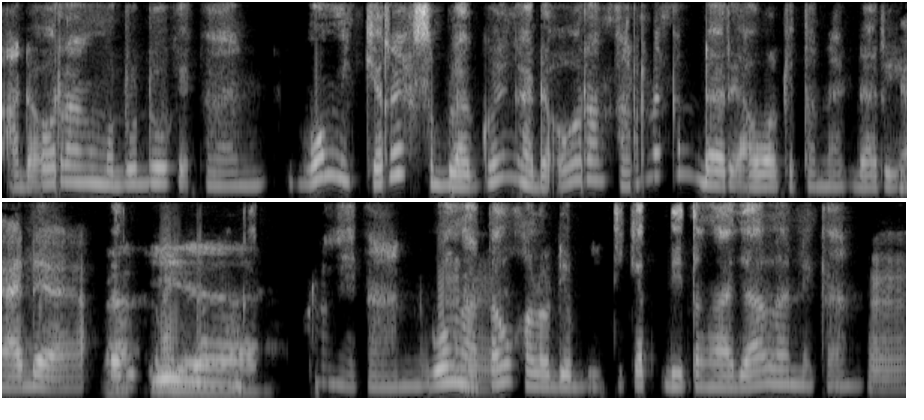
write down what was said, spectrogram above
ada orang mau duduk ya kan. Gue mikirnya sebelah gue nggak ada orang karena kan dari awal kita naik dari nggak ada nah, iya orang ya kan. Gue nggak Hmm. tahu kalau dia beli tiket di tengah jalan ya kan. hmm.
